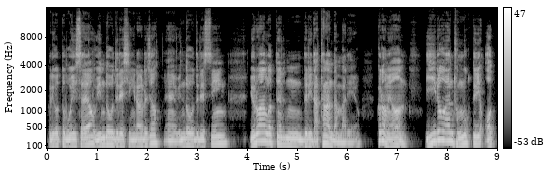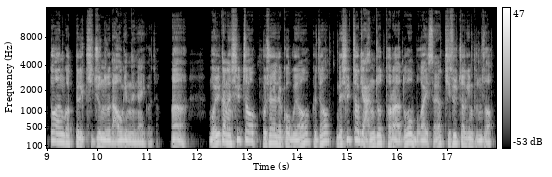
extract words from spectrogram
그리고 또 뭐 있어요? 윈도우 드레싱이라 그러죠? 네, 윈도우 드레싱 이러한 것들이 나타난단 말이에요. 그러면 이러한 종목들이 어떠한 것들 기준으로 나오겠느냐 이거죠. 어. 뭐 일단은 실적 보셔야 될 거고요. 그죠? 근데 실적이 안 좋더라도 뭐가 있어요? 기술적인 분석,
